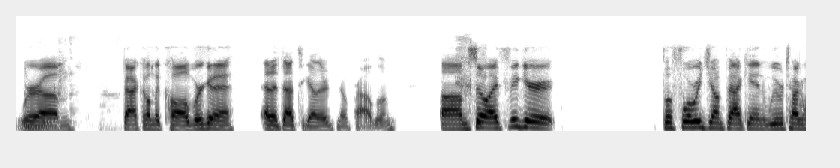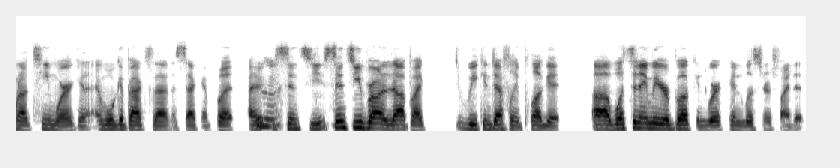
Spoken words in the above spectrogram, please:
We're mm-hmm. um back on the call. We're gonna edit that together, no problem. Um, so I figure before we jump back in, we were talking about teamwork, and, and we'll get back to that in a second. But I, mm-hmm. since you since you brought it up, I we can definitely plug it. Uh, what's the name of your book, and where can listeners find it?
